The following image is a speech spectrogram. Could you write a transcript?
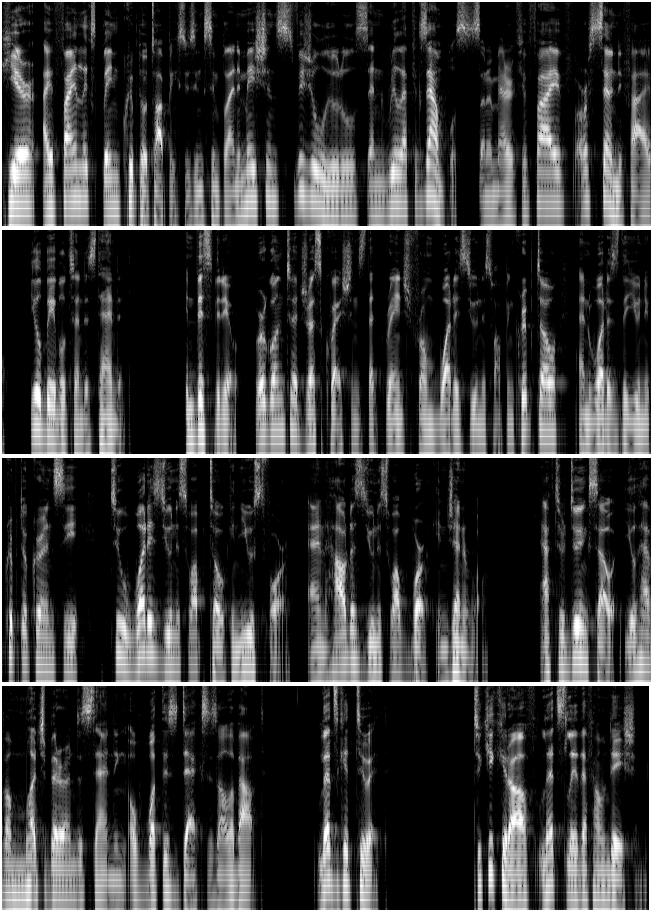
Here, I finally explain crypto topics using simple animations, visual doodles, and real-life examples, so no matter if you're 5 or 75, you'll be able to understand it. In this video, we're going to address questions that range from what is Uniswap in crypto and what is the Uni cryptocurrency to what is Uniswap token used for and how does Uniswap work in general. After doing so, you'll have a much better understanding of what this DEX is all about. Let's get to it. To kick it off, let's lay the foundation.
